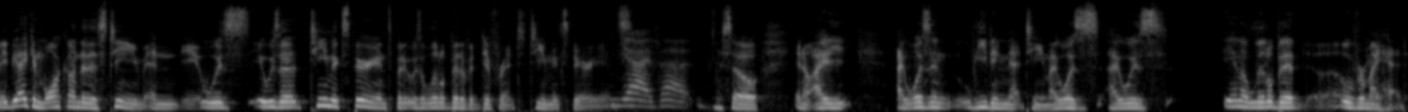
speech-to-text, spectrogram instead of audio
maybe I can walk onto this team. And it was it was a team experience, but it was a little bit of a different team experience. Yeah, I bet. So you know, I I wasn't leading that team. I was I was in a little bit over my head.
